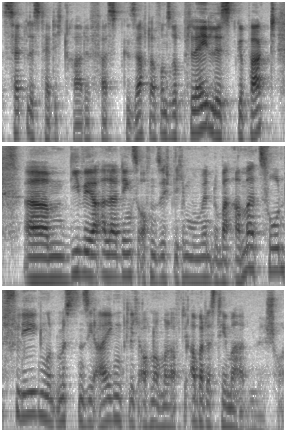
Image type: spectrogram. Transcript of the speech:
Setlist, hätte ich gerade fast gesagt, auf unsere Playlist gepackt, ähm, die wir allerdings offensichtlich im Moment nur bei Amazon pflegen und müssten sie eigentlich auch nochmal auf die. Aber das Thema hatten wir schon.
